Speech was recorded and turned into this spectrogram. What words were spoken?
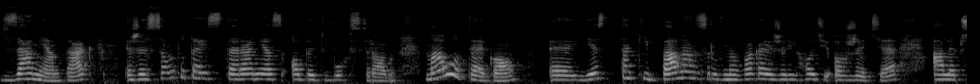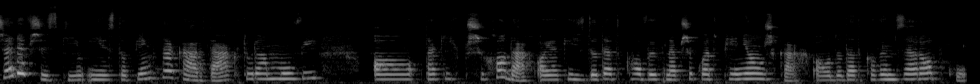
w zamian, tak, że są tutaj starania z obydwu stron. Mało tego, e, jest taki balans, równowaga, jeżeli chodzi o życie, ale przede wszystkim jest to piękna karta, która mówi o takich przychodach, o jakichś dodatkowych, na przykład pieniążkach, o dodatkowym zarobku,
